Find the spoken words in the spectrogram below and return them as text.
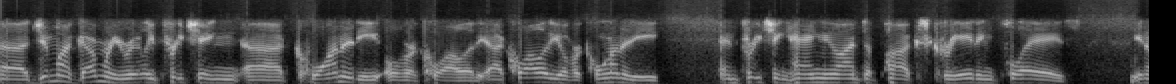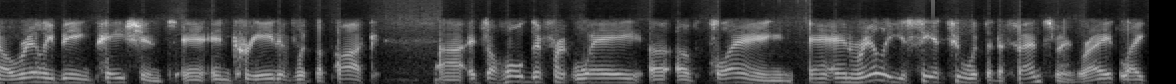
uh, Jim Montgomery really preaching uh, quantity over quality, uh, quality over quantity, and preaching hanging on to pucks, creating plays. You know, really being patient and, and creative with the puck. Uh, it's a whole different way uh, of playing, and, and really you see it too with the defensemen, right? Like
